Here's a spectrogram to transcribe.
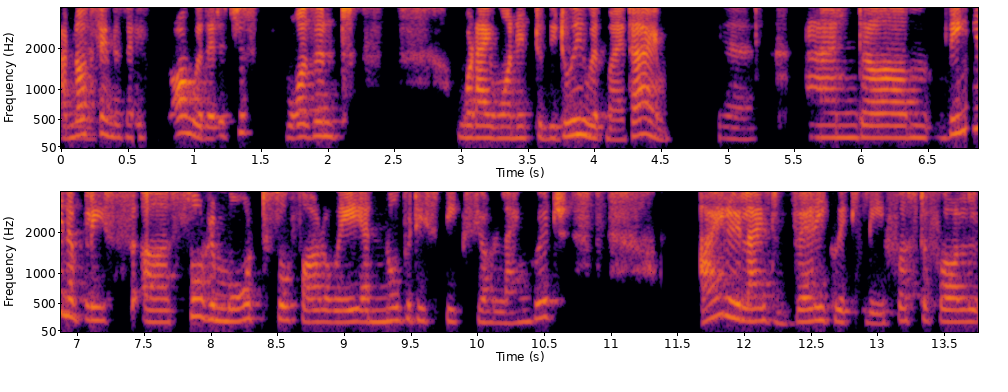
I'm not saying there's anything wrong with it. It just wasn't what I wanted to be doing with my time. Yeah. And um, being in a place uh, so remote, so far away, and nobody speaks your language, I realized very quickly, first of all,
